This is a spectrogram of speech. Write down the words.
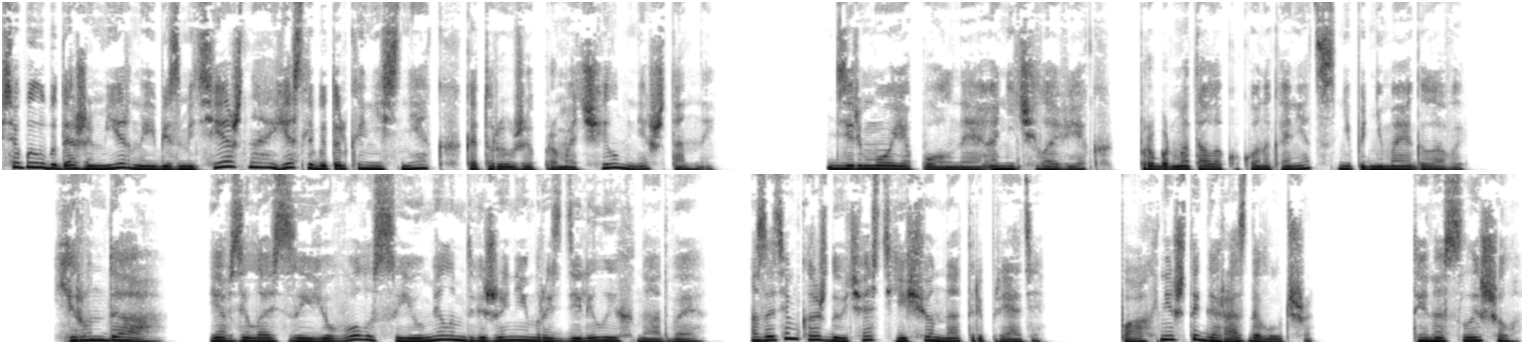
Все было бы даже мирно и безмятежно, если бы только не снег, который уже промочил мне штаны. Дерьмо я полное, а не человек пробормотала Коко наконец, не поднимая головы. Ерунда. Я взялась за ее волосы и умелым движением разделила их надвое, а затем каждую часть еще на три пряди. Пахнешь ты гораздо лучше. Ты нас слышала?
